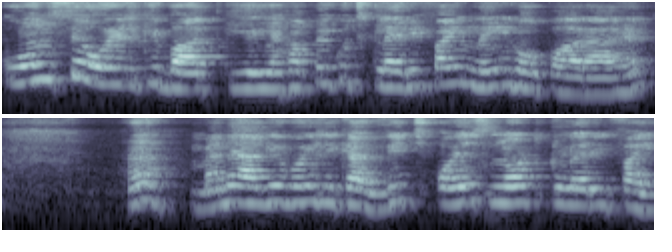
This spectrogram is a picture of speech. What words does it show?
कौन से ऑयल की बात की है? यहाँ पे कुछ क्लैरिफाई नहीं हो पा रहा है। हाँ मैंने आगे वही लिखा है विच ऑयल्स नॉट क्लैरिफाई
